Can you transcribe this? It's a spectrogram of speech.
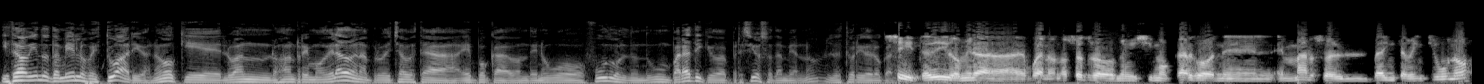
Y estaba viendo también los vestuarios, ¿no? Que lo han, los han remodelado, han aprovechado esta época donde no hubo fútbol, donde hubo un parate y quedó precioso también, ¿no? El vestuario de local. Sí, te digo, mira, bueno, nosotros nos hicimos cargo en, el, en marzo del 2021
